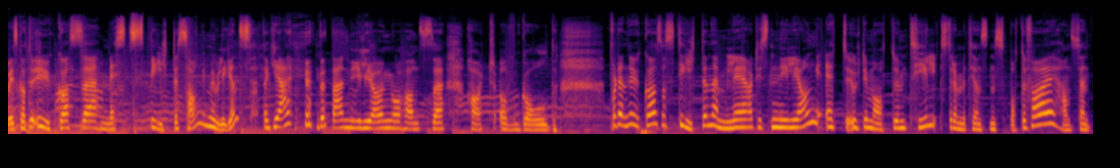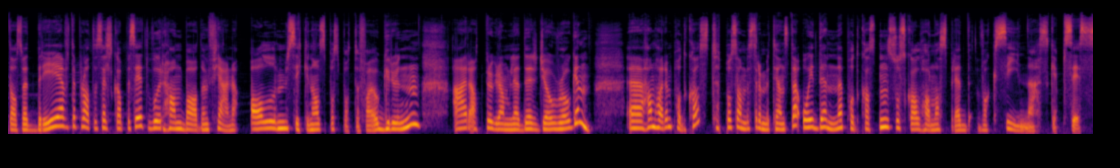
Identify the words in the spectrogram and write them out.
Vi skal til ukas eh, mest spilte sang, muligens, tenker jeg. Dette er Neil Young og hans eh, Heart of Gold. For denne uka så stilte nemlig artisten Neil Young et ultimatum til strømmetjenesten Spotify. Han sendte altså et brev til plateselskapet sitt hvor han ba dem fjerne all musikken hans på Spotify. Og grunnen er at programleder Joe Rogan eh, han har en podkast på samme strømmetjeneste, og i denne podkasten skal han ha spredd vaksineskepsis.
